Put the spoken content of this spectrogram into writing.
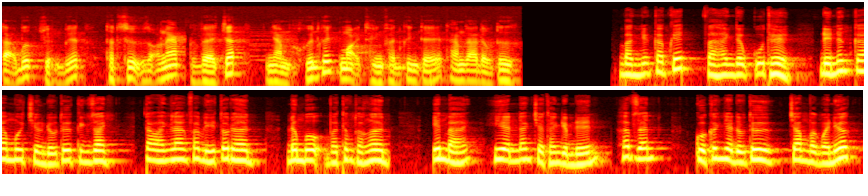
tạo bước chuyển biến thật sự rõ nét về chất nhằm khuyến khích mọi thành phần kinh tế tham gia đầu tư. Bằng những cam kết và hành động cụ thể để nâng cao môi trường đầu tư kinh doanh, tạo hành lang pháp lý tốt hơn, đồng bộ và thông thoáng hơn, Yên Bái hiện đang trở thành điểm đến hấp dẫn của các nhà đầu tư trong và ngoài nước.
